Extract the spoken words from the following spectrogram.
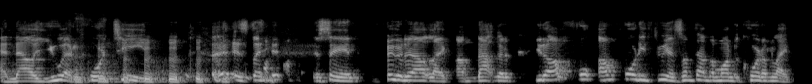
And now you at 14 is, saying, saying, figured it out like, I'm not going to, you know, I'm, I'm 43 and sometimes I'm on the court, I'm like,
